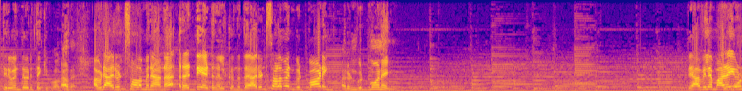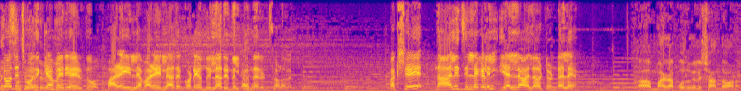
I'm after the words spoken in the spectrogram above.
തിരുവനന്തപുരത്തേക്ക് പോകാം. അതെ. അവിടെ അരുൺ സോളമനാണ് റെഡി ആയിട്ട് നിൽക്കുന്നത്. Arun Solomon good morning Arun good morning രാവിലെ മഴയുണ്ടോ എന്ന് ചോദിക്കാൻ. വരികയായിരുന്നു. മഴയില്ല മഴയില്ലാതെ കൊടയൊന്നും ഇല്ലാതെ നിൽക്കുന്ന അരുൺ സോളമൻ. പക്ഷേ നാല് ജില്ലകളിൽ യെല്ലോ അലേർട്ട് ഉണ്ട് അല്ലേ? ആ, മഴ പൊതുവിൽ ശാന്തമാണ്.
